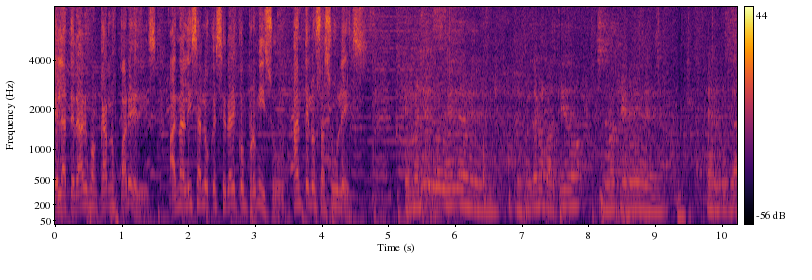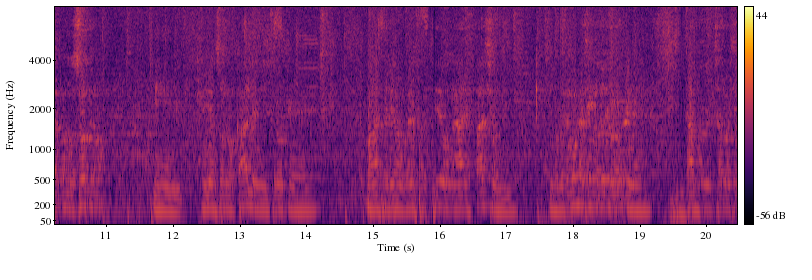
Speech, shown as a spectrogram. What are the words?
El lateral Juan Carlos Paredes analiza lo que será el compromiso ante los azules. El viene de perder un partido, se va a querer eh, recuperar con nosotros y ellos son locales y creo que van a salir a jugar el partido, van a dar espacio y, lo que tenemos que hacer nosotros creo que aprovecharlo al 100%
